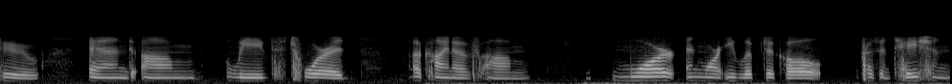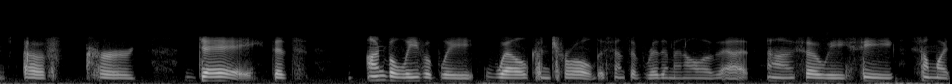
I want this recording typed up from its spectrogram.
two, and um, leads toward a kind of um, more and more elliptical presentation of her day that's unbelievably well controlled, the sense of rhythm and all of that. Uh, so we see somewhat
